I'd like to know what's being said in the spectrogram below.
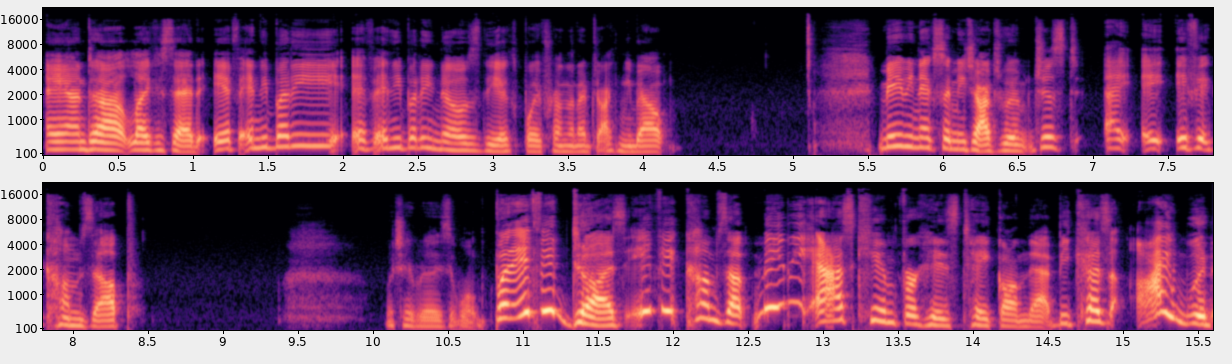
And uh, like I said, if anybody if anybody knows the ex-boyfriend that I'm talking about, maybe next time you talk to him, just I, I, if it comes up, which I realize it won't. But if it does, if it comes up, maybe ask him for his take on that because I would,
